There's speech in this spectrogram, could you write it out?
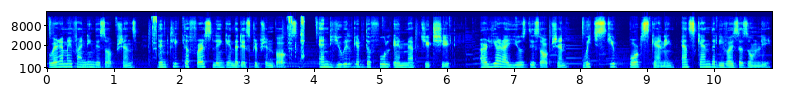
where am I finding these options, then click the first link in the description box and you will get the full Nmap cheat sheet. Earlier I used this option which skipped port scanning and scanned the devices only.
